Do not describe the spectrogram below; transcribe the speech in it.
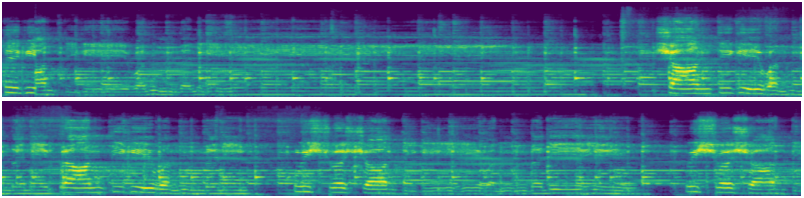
कार्तिकीयान्तिके वन्दने वंदने। वन्दने प्रान्तिगे वन्दने वंदने वन्दने विश्वशान्ति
